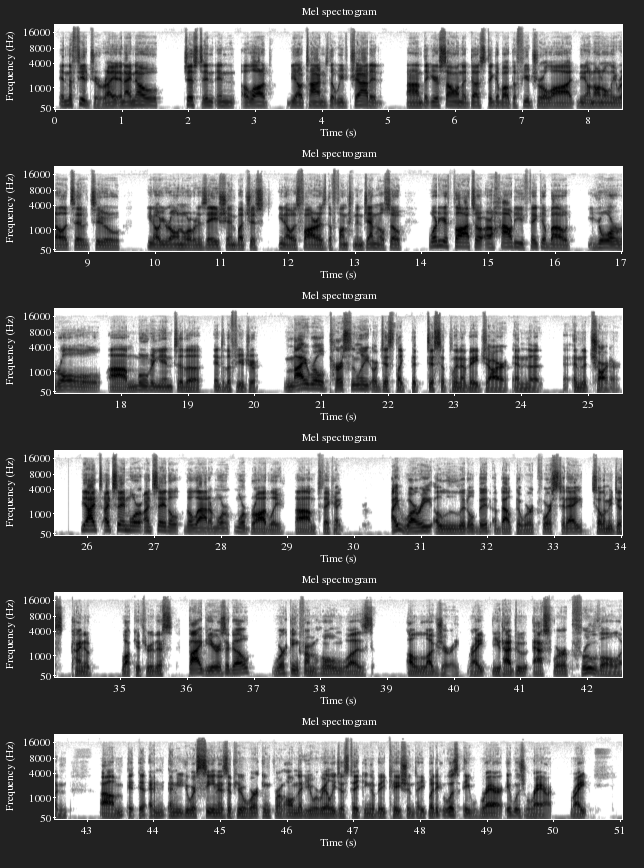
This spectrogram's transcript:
in the future, right? And I know just in in a lot of you know times that we've chatted, um, that you're someone that does think about the future a lot. You know, not only relative to you know your own organization, but just you know as far as the function in general. So, what are your thoughts, or, or how do you think about your role um, moving into the into the future? My role personally, or just like the discipline of HR and the and the charter. Yeah, I'd, I'd say more. I'd say the the latter more more broadly um, thinking. Okay. I worry a little bit about the workforce today. So let me just kind of walk you through this. Five years ago, working from home was a luxury, right? You had to ask for approval and um, it, and and you were seen as if you're working from home that you were really just taking a vacation day. But it was a rare, it was rare, right?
